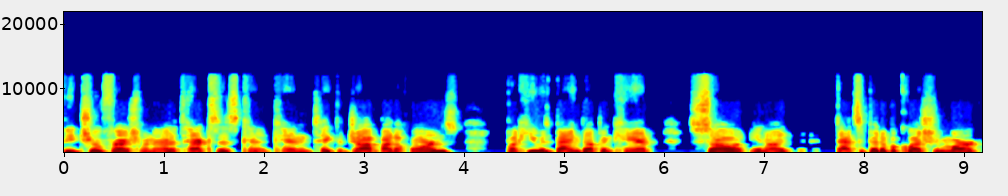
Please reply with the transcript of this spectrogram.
the true freshman out of Texas, can can take the job by the horns. But he was banged up in camp, so you know that's a bit of a question mark.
